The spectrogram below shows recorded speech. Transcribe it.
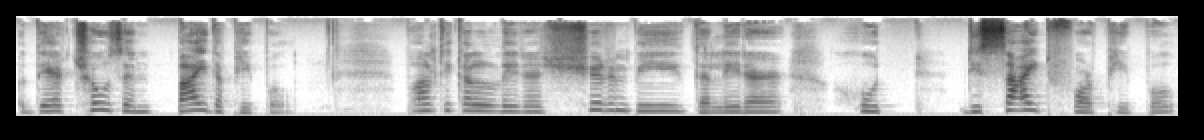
they're chosen by the people. Political leaders shouldn't be the leader who decide for people.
